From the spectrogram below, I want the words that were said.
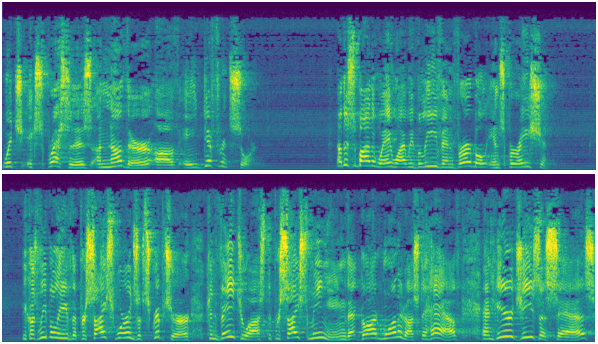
which expresses another of a different sort. Now, this is, by the way, why we believe in verbal inspiration. Because we believe the precise words of Scripture convey to us the precise meaning that God wanted us to have. And here Jesus says,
